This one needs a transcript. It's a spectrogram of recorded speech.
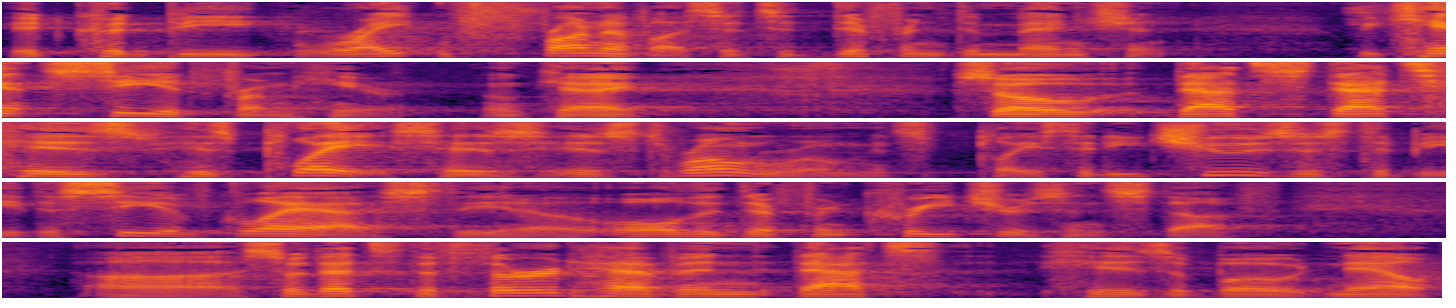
It could be right in front of us, it's a different dimension. We can't see it from here, okay? So that's, that's his, his place, his, his throne room. It's a place that he chooses to be, the sea of glass, the, you know, all the different creatures and stuff. Uh, so that's the third heaven, that's his abode. Now,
